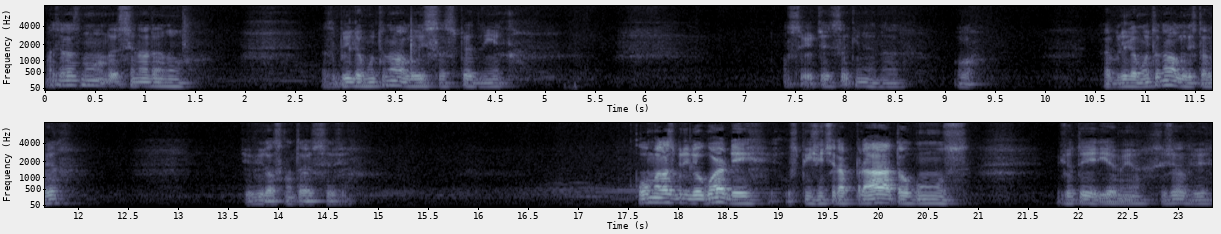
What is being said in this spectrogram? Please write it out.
Mas elas não devem ser nada não. Elas brilham muito na luz, essas pedrinhas. Com certeza isso aqui não é nada. Ó. Ela brilha muito na luz, tá vendo? Deixa eu virar os contrários você ver. Como elas brilham, eu guardei. Os pingentes era prata, alguns Joderia mesmo, você já vê.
